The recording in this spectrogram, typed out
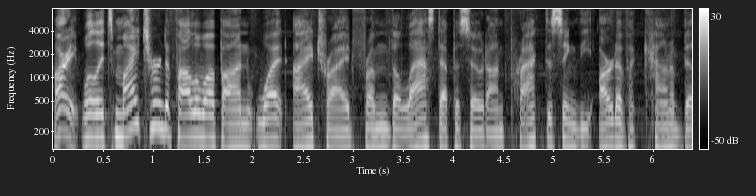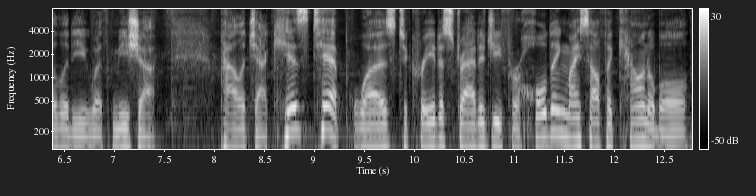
All right. Well, it's my turn to follow up on what I tried from the last episode on practicing the art of accountability with Misha Palecek. His tip was to create a strategy for holding myself accountable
